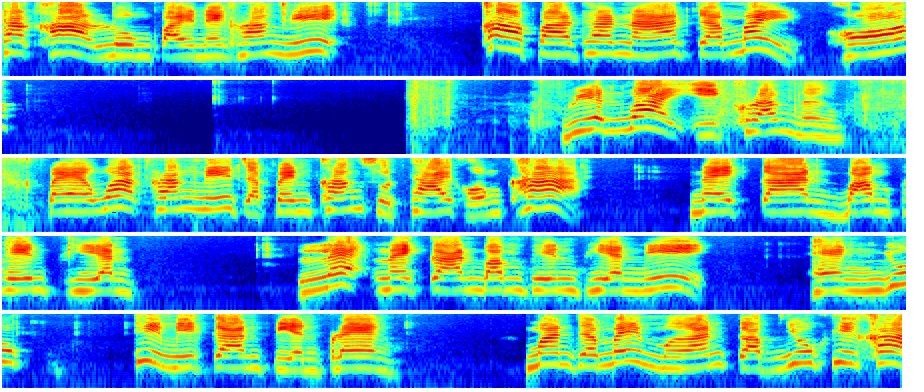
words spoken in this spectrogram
ถ้าข้าลงไปในครั้งนี้ ข้าปรารถนาจะไม่ขอ เวียนว่ายอีกครั้งหนึ่ง แปลว่าครั้งนี้จะเป็นครั้งสุดท้ายของข้า ในการบำเพ็ญเพียรและในการบำเพ็ญเพียรนนี้ แห่งยุคที่มีการเปลี่ยนแปลง มันจะไม่เหมือนกับยุคที่ข้า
